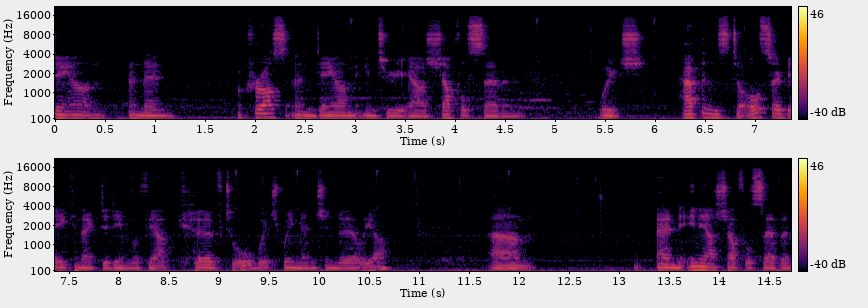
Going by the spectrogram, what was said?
down, and then across and down into our shuffle 7, which happens to also be connected in with our curve tool, which we mentioned earlier. Um, and in our shuffle 7,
